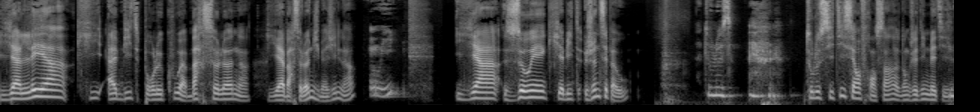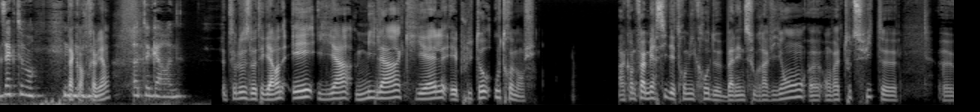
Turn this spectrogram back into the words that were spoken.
Il y a Léa, qui habite pour le coup à Barcelone, qui est à Barcelone, j'imagine, là. Oui. Il y a Zoé qui habite je ne sais pas où. À Toulouse. Toulouse City, c'est en France, hein, donc j'ai dit une bêtise. Exactement. D'accord, très bien. Haute-Garonne. Toulouse, Lot-et-Garonne. Et il y a Mila qui, elle, est plutôt outre-Manche. Encore une fois, merci d'être au micro de Baleine sous Gravillon. Euh, on va tout de suite euh, euh,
